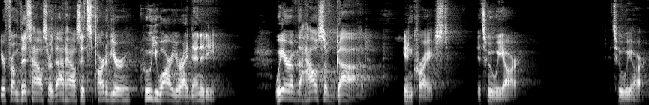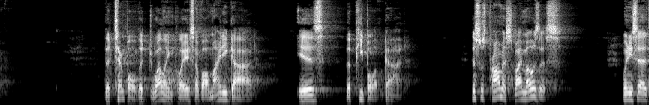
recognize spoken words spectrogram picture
you're from this house or that house. It's part of your who you are, your identity. We are of the house of God in Christ. It's who we are. It's who we are. The temple, the dwelling place of Almighty God, is the people of God. This was promised by Moses when he said,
